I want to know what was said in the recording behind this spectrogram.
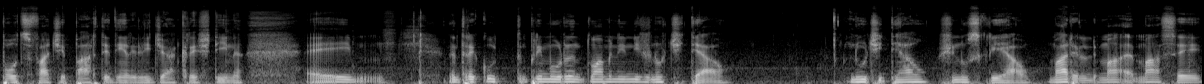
poți face parte din religia creștină. Ei, în trecut, în primul rând, oamenii nici nu citeau nu citeau și nu scriau. Marele ma, mase,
